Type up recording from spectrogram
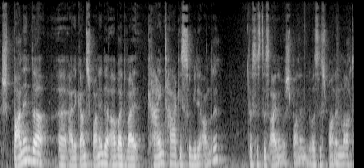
spannender, äh, eine ganz spannende Arbeit, weil kein Tag ist so wie der andere. Das ist das eine, was, spannend, was es spannend macht.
